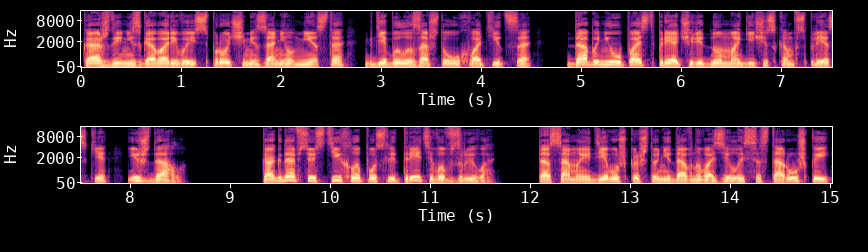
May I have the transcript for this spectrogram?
Каждый, не сговариваясь с прочими, занял место, где было за что ухватиться, дабы не упасть при очередном магическом всплеске, и ждал. Когда все стихло после третьего взрыва, та самая девушка, что недавно возилась со старушкой,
